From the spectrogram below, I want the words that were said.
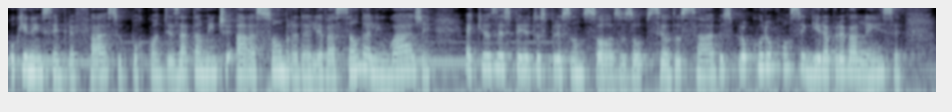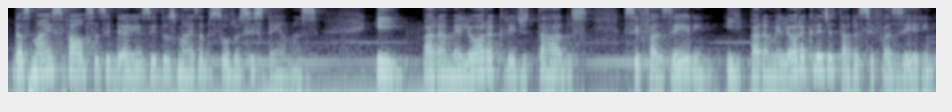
o que nem sempre é fácil, porquanto exatamente à sombra da elevação da linguagem é que os espíritos presunçosos ou pseudo-sábios procuram conseguir a prevalência das mais falsas ideias e dos mais absurdos sistemas. E, para melhor acreditados se fazerem, e para melhor acreditados se fazerem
